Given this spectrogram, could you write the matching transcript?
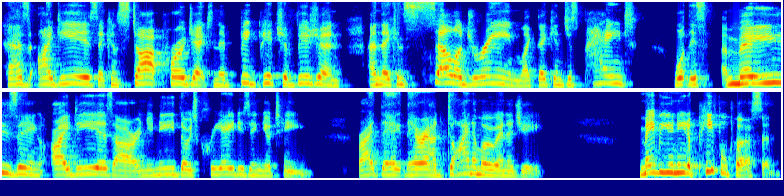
has ideas that can start projects and their big picture vision and they can sell a dream, like they can just paint what this amazing ideas are. And you need those creators in your team, right? They, they're our dynamo energy. Maybe you need a people person,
